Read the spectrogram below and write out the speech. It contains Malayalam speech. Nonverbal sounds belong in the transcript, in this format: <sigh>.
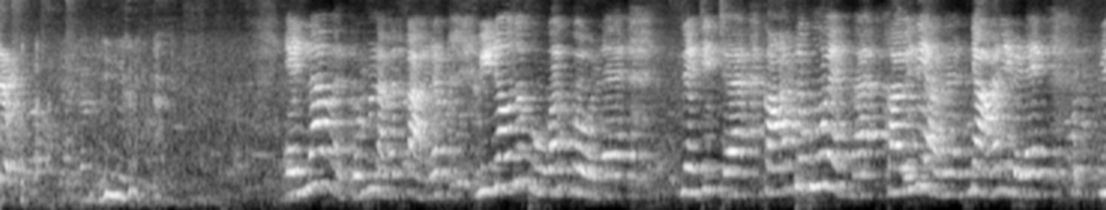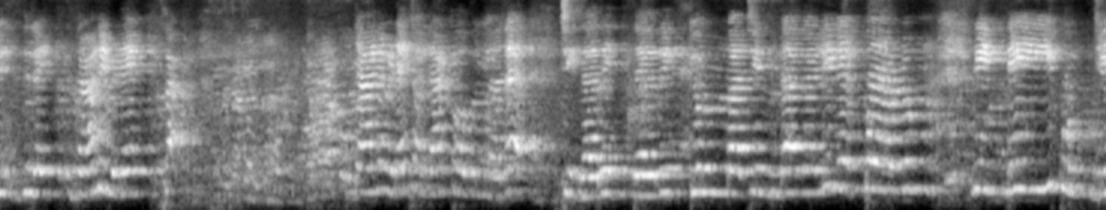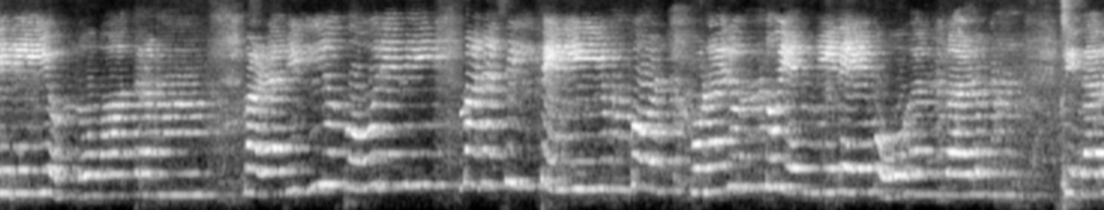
<laughs> എല്ലാവർക്കും നമസ്കാരം. വിനോദ പൂവൻകോട് രചിച്ച കാട്ടുപൂ എന്ന കവിതയാണ് ഞാനിവിടെ ഞാനിവിടെ ഞാനിവിടെ ചൊല്ലാൻ പോകുന്നത്. ചിതറിത്തെറിക്കുന്ന ചിന്തകളിൽ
